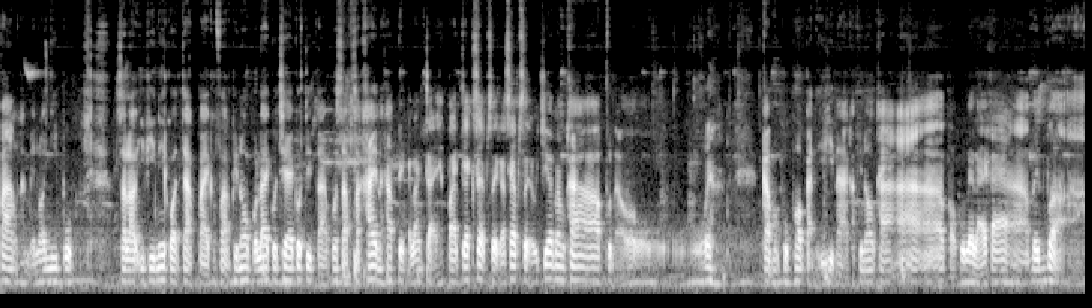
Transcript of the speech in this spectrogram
ฟาร์มครับเมลอนญี่ปุ่นสำหรับ EP นี้ก่อนจากไปก็ฝากพี่น้องกดไลค์กดแชร์กดติดตามกดซับสไครต์นะครับเป็นกำลังใจให้ปาแจ็คแซบเสือกับแซบเสือเอาเชื่อน้ำครับพุ่นเอากลับมาพบพ่อกัน EP หน้าครับพี่น้องครับขอบคุณหลาย ๆ ครับบ๊ายบาย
